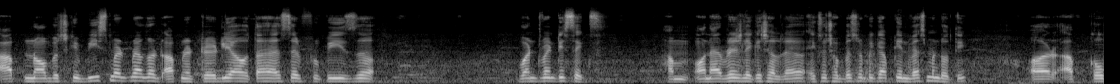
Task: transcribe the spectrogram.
आप नौ बज के बीस मिनट में अगर आपने ट्रेड लिया होता है सिर्फ़ रुपीज़ वन ट्वेंटी सिक्स हम ऑन एवरेज लेके चल रहे हैं। एक सौ छब्बीस रुपये की आपकी इन्वेस्टमेंट होती और आपको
